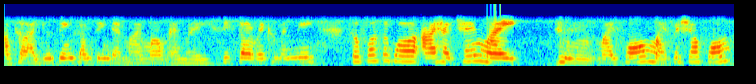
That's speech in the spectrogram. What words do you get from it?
after I using something that my mom and my sister recommend me. So first of all, I have changed my my foam, my facial foam.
